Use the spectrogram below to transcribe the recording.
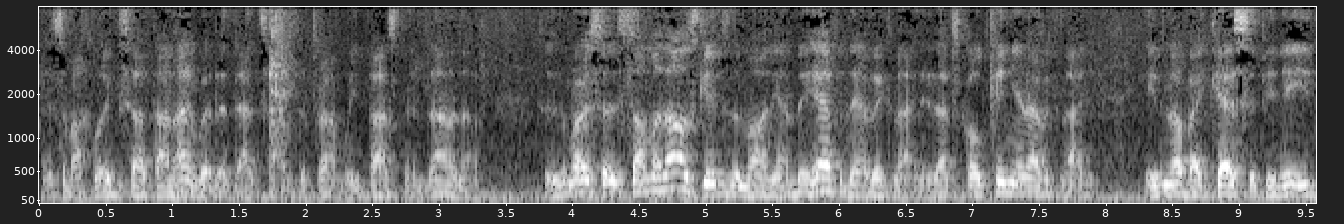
It's a machloek satanai whether that solves the problem. We that it's not enough. So the Gemara says someone else gives the money on behalf of the Aviknani. That's called Kinyan Aviknani. Even though by Kesef you need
